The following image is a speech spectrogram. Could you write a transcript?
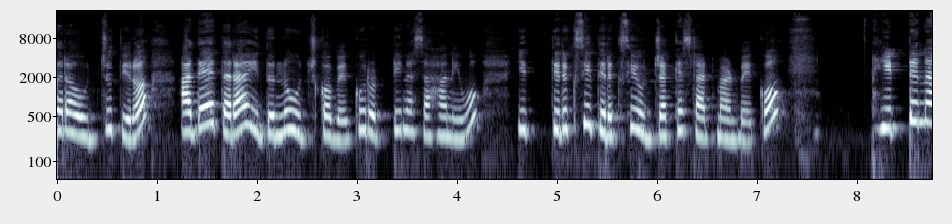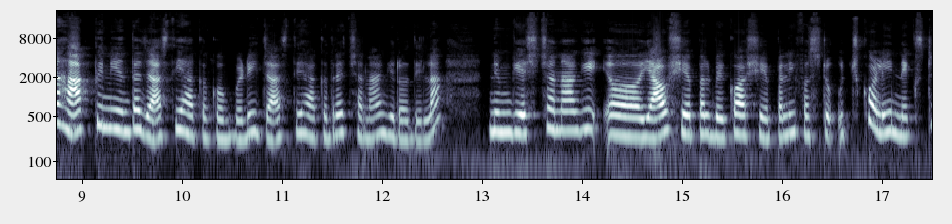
ಥರ ಉಜ್ಜುತ್ತೀರೋ ಅದೇ ಥರ ಇದನ್ನು ಉಜ್ಕೋಬೇಕು. ರೊಟ್ಟಿನ ಸಹ ನೀವು ಈ ತಿರುಗಿಸಿ ತಿರುಗಿಸಿ ಉಜ್ಜಕ್ಕೆ ಸ್ಟಾರ್ಟ್ ಮಾಡಬೇಕು. ಹಿಟ್ಟನ್ನು ಹಾಕ್ತೀನಿ ಅಂತ ಜಾಸ್ತಿ ಹಾಕಕ್ಕೆ ಹೋಗಬೇಡಿ. ಜಾಸ್ತಿ ಹಾಕಿದ್ರೆ ಚೆನ್ನಾಗಿರೋದಿಲ್ಲ. ನಿಮಗೆ ಎಷ್ಟು ಚೆನ್ನಾಗಿ ಯಾವ ಶೇಪಲ್ಲಿ ಬೇಕೋ ಆ ಶೇಪಲ್ಲಿ ಫಸ್ಟು ಉಚ್ಕೊಳ್ಳಿ. ನೆಕ್ಸ್ಟ್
